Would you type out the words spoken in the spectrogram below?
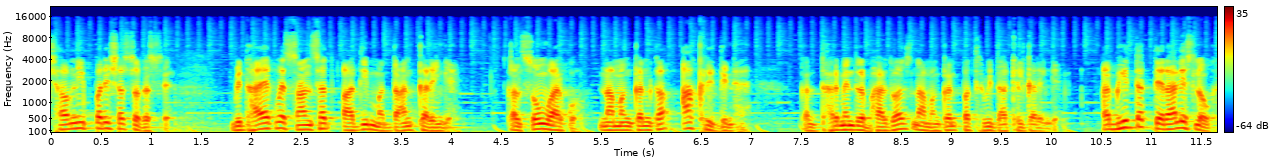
छावनी परिषद सदस्य, विधायक व सांसद आदि मतदान करेंगे। कल सोमवार को नामांकन का आखिरी दिन है। कल धर्मेंद्र भारद्वाज नामांकन पत्र भी दाखिल करेंगे। अभी तक तिरालीस लोग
